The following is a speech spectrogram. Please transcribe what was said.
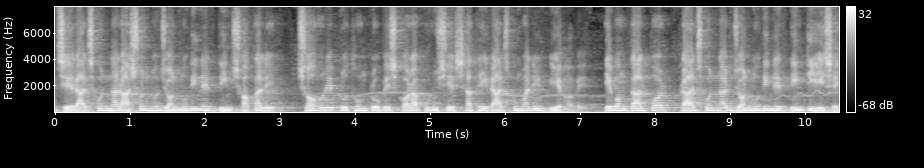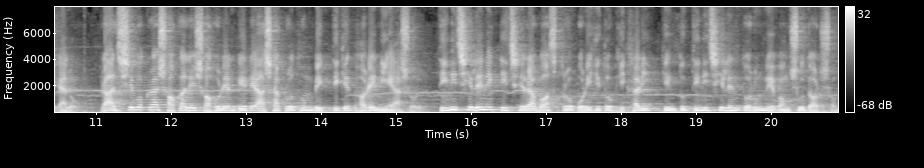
যে রাজকন্যার আসন্ন জন্মদিনের দিন সকালে শহরে প্রথম প্রবেশ করা পুরুষের সাথেই রাজকুমারীর বিয়ে হবে এবং তারপর রাজকন্যার জন্মদিনের দিনটি এসে গেল। রাজসেবকরা সকালে শহরের গেটে আসা প্রথম ব্যক্তিকে ধরে নিয়ে আসল। তিনি ছিলেন একটি ছেঁড়া বস্ত্র পরিহিত ভিখারি, কিন্তু তিনি ছিলেন তরুণ এবং সুদর্শন।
